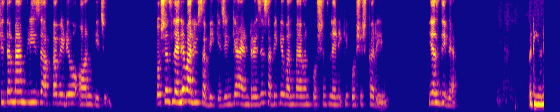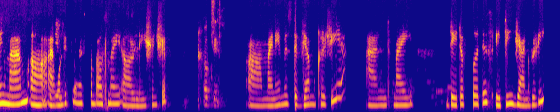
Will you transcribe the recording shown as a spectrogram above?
शीतल मैम प्लीज़ आपका वीडियो ऑन कीजिए। क्वेश्चंस लेने वाली हूँ सभी के जिनके हैंड रेज है सभी के वन बाय वन क्वेश्चंस लेने की कोशिश कर रही हूँ। Yes Divya. Good evening ma'am I wanted to ask about my relationship okay my name is Divya Mukherjee and my date of birth is 18 January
